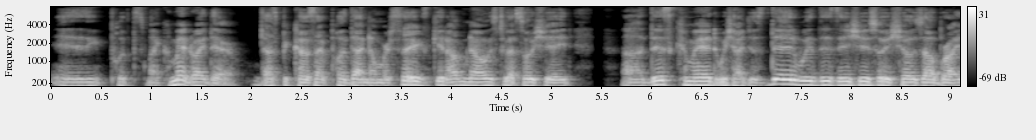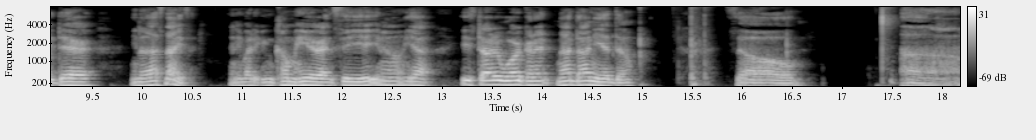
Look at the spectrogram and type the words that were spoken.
it puts my commit right there. That's because I put that number six, GitHub knows to associate uh, this commit, which I just did with this issue. So it shows up right there. You know, that's nice. Anybody can come here and see, you know, yeah, he started work on it. Not done yet though. So uh,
